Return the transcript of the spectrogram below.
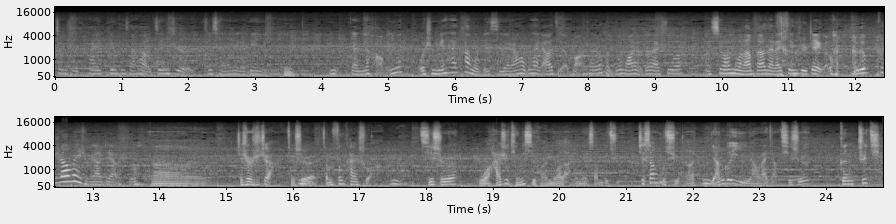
就是拍蝙蝠侠还有监制之前的那个电影，嗯，你感觉好吗？因为我是没太看过这些，然后不太了解。网上有很多网友都在说，嗯、希望诺兰不要再来监制这个了。我就不知道为什么要这样说。嗯、这事儿是这样，就是咱们分开说啊。嗯其实我还是挺喜欢诺兰的那三部曲。这三部曲呢，嗯严格意义上来讲，其实跟之前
